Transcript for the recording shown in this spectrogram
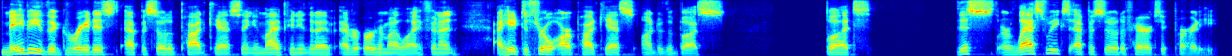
maybe the greatest episode of podcasting, in my opinion, that I've ever heard in my life, and I, I hate to throw our podcast under the bus, but this or last week's episode of Heretic Party,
